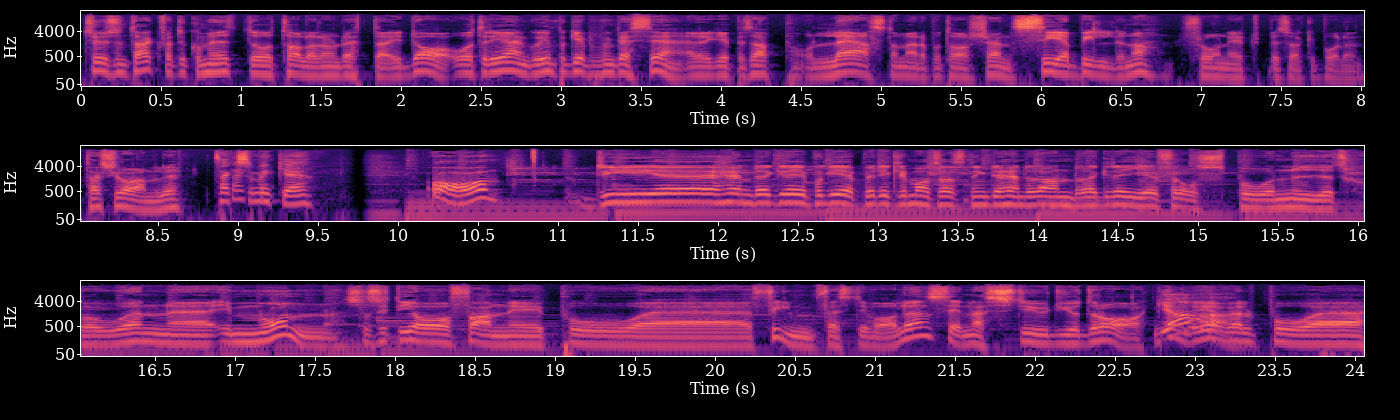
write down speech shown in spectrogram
tusen tack för att du kom hit och talade om detta idag. Återigen, gå in på gp.se eller GPs app och läs de här reportagen. Se bilderna från ert besök i Polen. Tack ska du ha Anneli. Tack så mycket. Ja, det händer grejer på GP, det är klimatsatsning, det händer andra grejer för oss på nyhetsshowen. Eh, imorgon så sitter jag och Fanny på eh, filmfestivalen, ser den här Studio Draken. Ja. Det är väl på, eh,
